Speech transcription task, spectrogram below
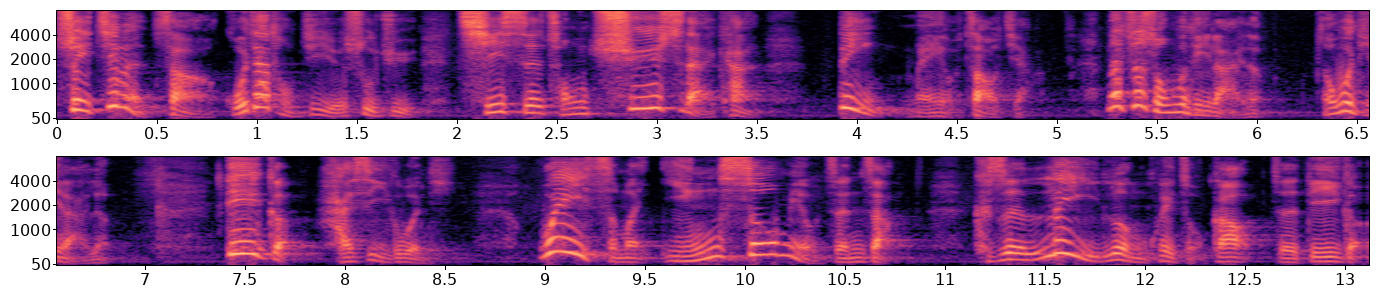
所以基本上国家统计局的数据，其实从趋势来看，并没有造假。那这时候问题来了，那问题来了，第一个还是一个问题，为什么营收没有增长，可是利润会走高？这是第一个。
